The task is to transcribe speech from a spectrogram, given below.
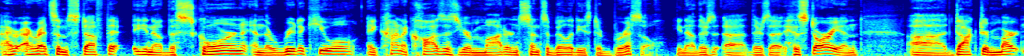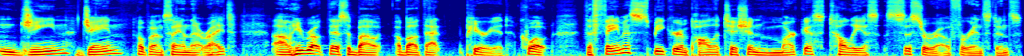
I, I read some stuff that you know the scorn and the ridicule. It kind of causes your modern sensibilities to bristle. You know, there's uh, there's a historian. Uh, Dr. Martin Jean, Jane, hope I'm saying that right. Um, he wrote this about about that period. Quote: The famous speaker and politician Marcus Tullius Cicero, for instance,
